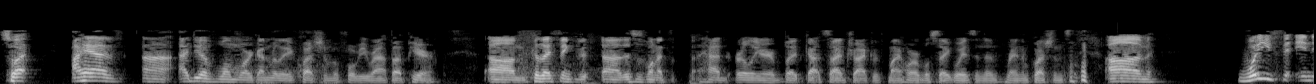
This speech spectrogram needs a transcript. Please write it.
So I, I have, uh, I do have one more gun related question before we wrap up here. Because I think that, uh, this is one I th- had earlier, but got sidetracked with my horrible segues into random questions. um, what do you think in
